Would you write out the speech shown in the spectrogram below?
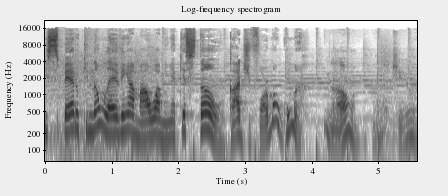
Espero que não levem a mal a minha questão. Claro, de forma alguma. Não, negativo.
